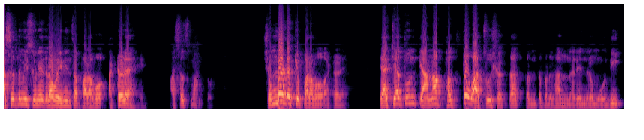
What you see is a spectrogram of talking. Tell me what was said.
असं तर मी सुनेत्रा वहिनींचा पराभव अटळ आहे. असंच मानतो. शंभर टक्के पराभव अटळ आहे. त्याच्यातून त्यांना फक्त वाचू शकतात पंतप्रधान नरेंद्र मोदी.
